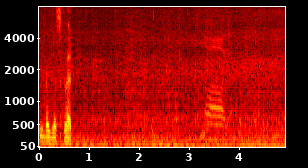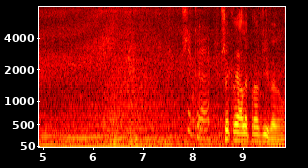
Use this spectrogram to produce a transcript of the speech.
i będzie sklep. No ja. Przykre, Przykre, ale prawdziwe. No.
